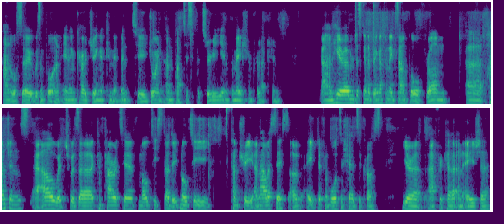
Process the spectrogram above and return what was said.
and also it was important in encouraging a commitment to joint and participatory information production. And here I'm just going to bring up an example from uh, Huntjens et al., which was a comparative multi-study, multi-country analysis of eight different watersheds across Europe, Africa, and Asia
